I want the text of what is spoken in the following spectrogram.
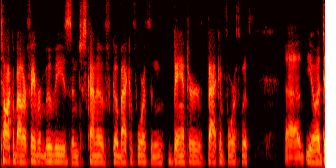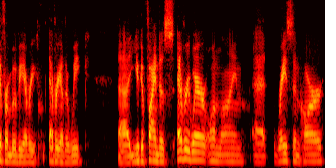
talk about our favorite movies and just kind of go back and forth and banter back and forth with, uh, you know, a different movie every every other week. Uh, you can find us everywhere online at Raised in Horror.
